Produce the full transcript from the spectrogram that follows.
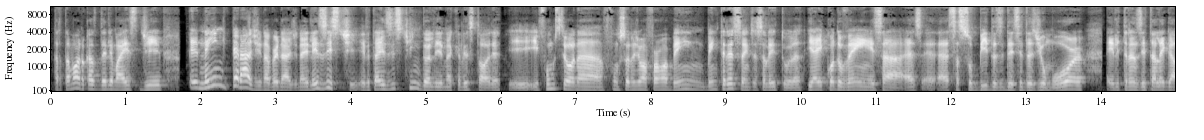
tratar mal, no caso dele mais de. Ele nem interage, na verdade, né? Ele existe, ele tá existindo ali naquela história. E, e, funciona funciona de uma forma bem, bem interessante essa leitura. E aí, quando vem essa, essa, essas subidas e descidas de humor, ele transita legal,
